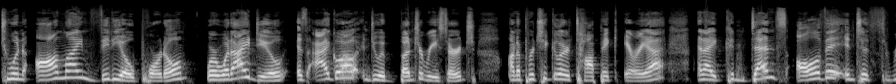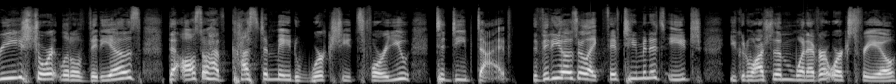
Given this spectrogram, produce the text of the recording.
to an online video portal where what I do is I go out and do a bunch of research on a particular topic area and I condense all of it into three short little videos that also have custom made worksheets for you to deep dive. The videos are like 15 minutes each. You can watch them whenever it works for you,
